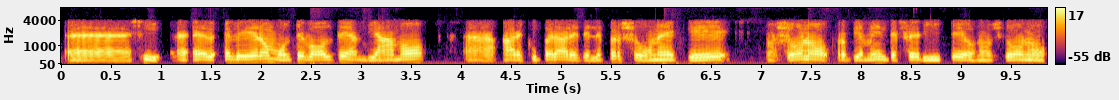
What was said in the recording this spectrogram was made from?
eh, sì, è, è, vero, molte volte andiamo eh, a recuperare delle persone che non sono propriamente ferite o non sono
